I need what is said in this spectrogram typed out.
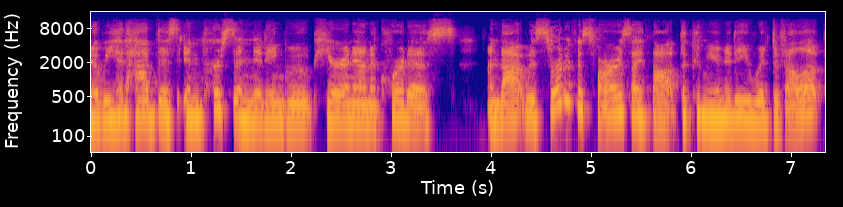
know, we had had this in-person knitting group here in Anacortes, and that was sort of as far as I thought the community would develop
